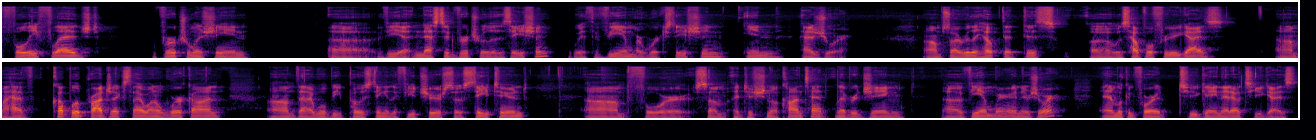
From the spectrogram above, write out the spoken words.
Fully fledged virtual machine uh, via nested virtualization with VMware Workstation in Azure. Um, so I really hope that this uh, was helpful for you guys. Um, I have a couple of projects that I want to work on um, that I will be posting in the future. So stay tuned um, for some additional content leveraging uh, VMware and Azure. And I'm looking forward to getting that out to you guys.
